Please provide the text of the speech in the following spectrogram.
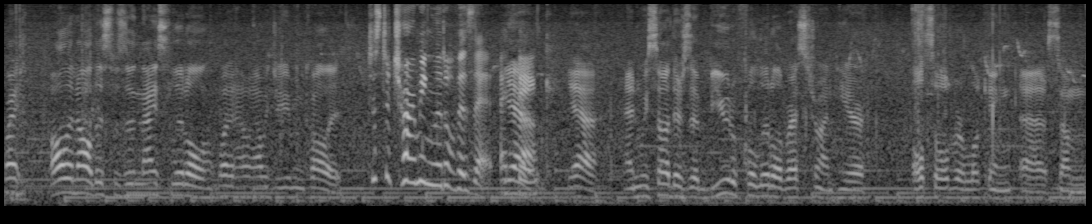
Right. All in all, this was a nice little. What, how, how would you even call it? Just a charming little visit, I yeah, think. Yeah, and we saw there's a beautiful little restaurant here, also overlooking uh, some,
